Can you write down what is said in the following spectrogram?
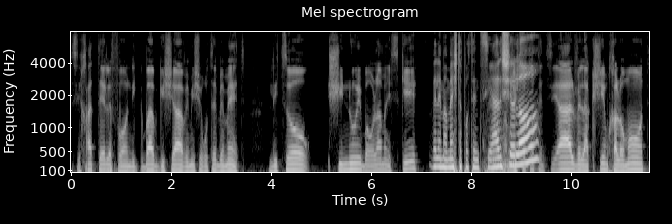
שיחת טלפון, נקבע פגישה, ומי שרוצה באמת ליצור שינוי בעולם העסקי, ולממש את הפוטנציאל ולממש שלו. את הפוטנציאל ולהגשים חלומות,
